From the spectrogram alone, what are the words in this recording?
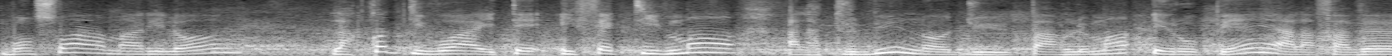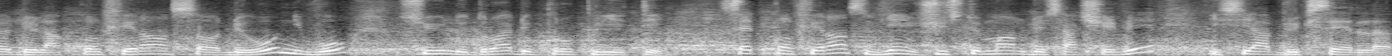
Bonsoir Marie-Laure. La Côte d'Ivoire était effectivement à la tribune du Parlement européen à la faveur de la conférence de haut niveau sur le droit de propriété. Cette conférence vient justement de s'achever ici à Bruxelles.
